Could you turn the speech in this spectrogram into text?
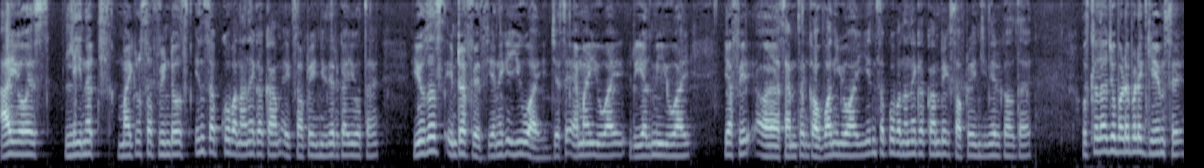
I Linux Microsoft Windows इन सबको बनाने का काम एक सॉफ्टवेयर इंजीनियर का ही होता है। यूज़र्स इंटरफेस यानी कि यूआई जैसे M I U I Realme U I या फिर सैमसंग का वन यू आई इन सबको बनाने का काम भी एक सॉफ्टवेयर इंजीनियर का होता है। उसके अलावा जो बड़े बड़े गेम्स है,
